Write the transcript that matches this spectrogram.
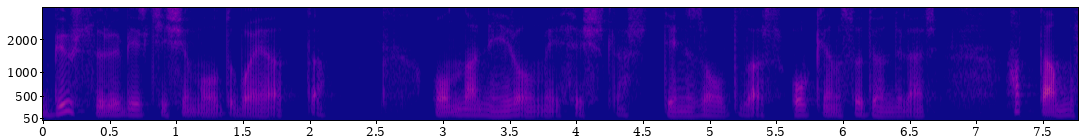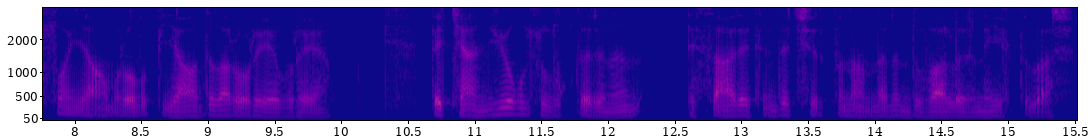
Bir sürü bir kişim oldu bu hayatta. Onlar nehir olmayı seçtiler, deniz oldular, okyanusa döndüler. Hatta muson yağmur olup yağdılar oraya buraya. Ve kendi yolculuklarının esaretinde çırpınanların duvarlarını yıktılar.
